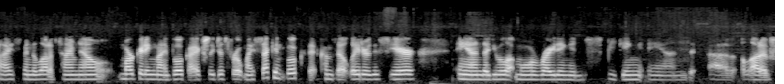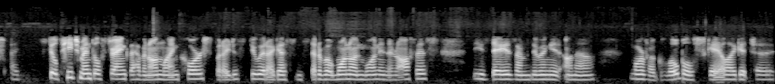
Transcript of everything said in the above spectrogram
I spend a lot of time now marketing my book. I actually just wrote my second book that comes out later this year, and I do a lot more writing and speaking and uh, a lot of. I still teach mental strength. I have an online course, but I just do it, I guess, instead of a one on one in an office these days I'm doing it on a more of a global scale. I get to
